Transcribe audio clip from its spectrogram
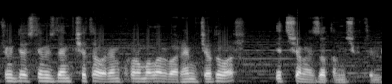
Çünkü destemizde hem çete var hem korumalar var hem cadı var. Yetişemez zaten hiçbir türlü.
